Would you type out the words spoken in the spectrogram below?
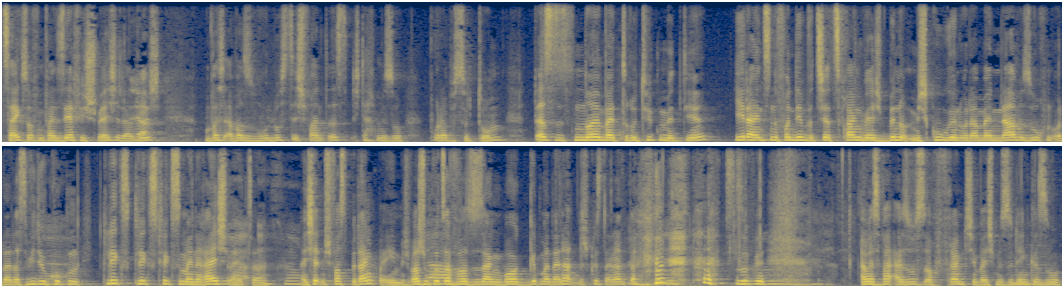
zeigst du auf jeden Fall sehr viel Schwäche dadurch. Ja. Und was ich aber so lustig fand, ist, ich dachte mir so, Bruder, bist du dumm? Das ist neun weitere Typen mit dir. Jeder einzelne von denen wird sich jetzt fragen, wer ich bin und mich googeln oder meinen Namen suchen oder das Video gucken. Klicks, klicks, klicks in meine Reichweite. Ja, so. Ich hätte mich fast bedankt bei ihm. Ich war schon Ja. kurz davor zu sagen, boah, gib mal deine Hand, ich küsse deine Hand dafür. So viel. Aber es war, also es ist auch Fremdchen, weil ich mir so denke, so,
